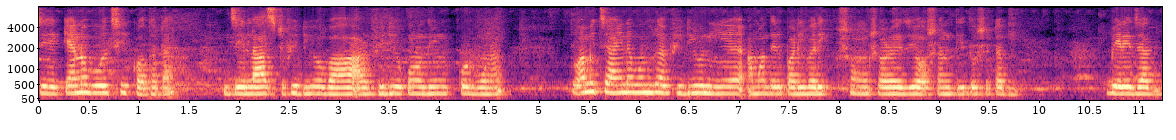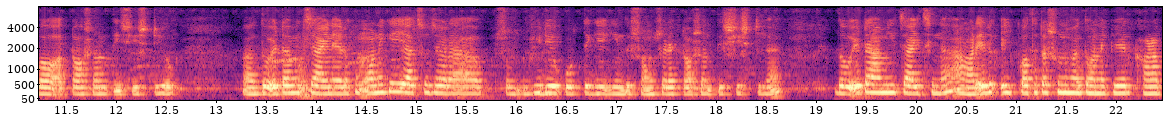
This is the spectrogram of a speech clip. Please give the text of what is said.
যে কেন বলছি কথাটা, যে লাস্ট ভিডিও বা আর ভিডিও কোনো দিন করব না। তো আমি চাই না বন্ধুরা ভিডিও নিয়ে আমাদের পারিবারিক সংসারে যে অশান্তি, তো সেটা বেড়ে যাক বা একটা অশান্তি সৃষ্টি হোক। তো এটা আমি চাই না। এরকম অনেকেই আছো যারা ভিডিও করতে গিয়ে কিন্তু সংসারে একটা অশান্তির সৃষ্টি হয়। তো এটা আমি চাইছি না। আর এর, এই কথাটা শুনে হয়তো অনেকের খারাপ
